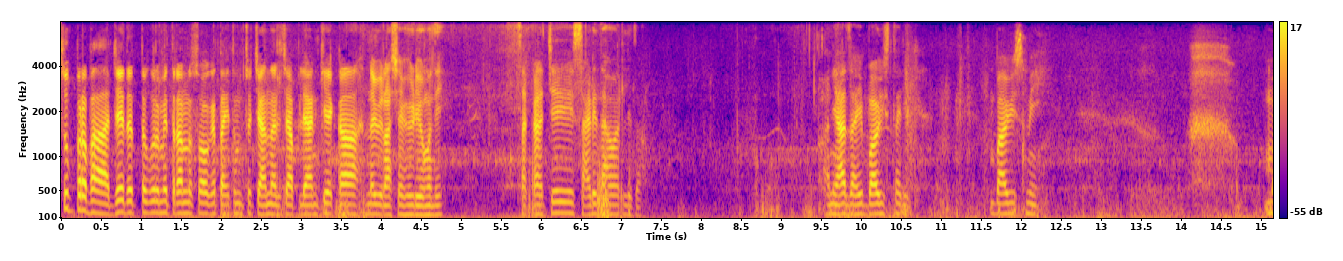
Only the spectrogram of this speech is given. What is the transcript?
सुप्रभा जय दत्त गुरु मित्रांनो स्वागत आहे तुमचं चॅनलच्या आपल्या आणखी एका नवीन अशा व्हिडिओमध्ये सकाळचे साडे दहा वाजले तर. आणि आज आहे बावीस तारीख बावीस मे. म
